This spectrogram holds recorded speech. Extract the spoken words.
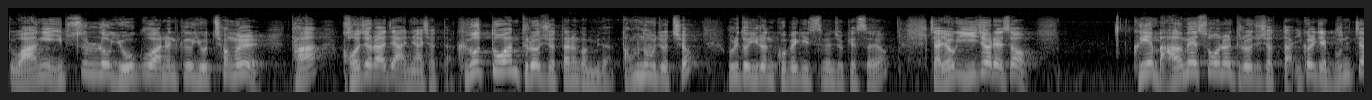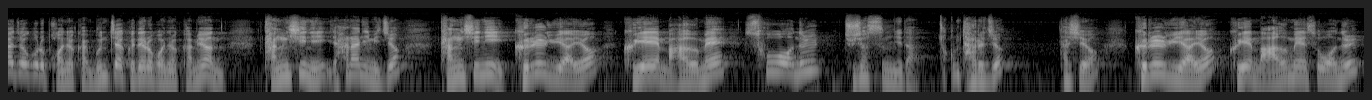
또 왕이 입술로 요구하는 그 요청을 다 거절하지 아니하셨다. 그것 또한 들어주셨다는 겁니다. 너무너무 좋죠? 우리도 이런 고백이 있으면 좋겠어요. 자, 여기 2절에서 그의 마음의 소원을 들어주셨다. 이걸 이제 문자적으로 번역하면 문자 그대로 번역하면 당신이 하나님이죠. 당신이 그를 위하여 그의 마음의 소원을 주셨습니다. 조금 다르죠? 다시요. 그를 위하여 그의 마음의 소원을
